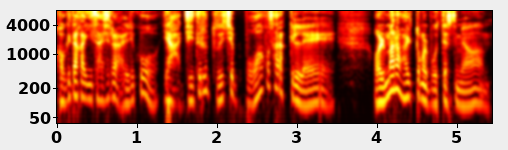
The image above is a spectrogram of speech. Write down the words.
거기다가 이 사실을 알리고 야 니들은 도대체 뭐하고 살았길래 얼마나 활동을 못했으면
